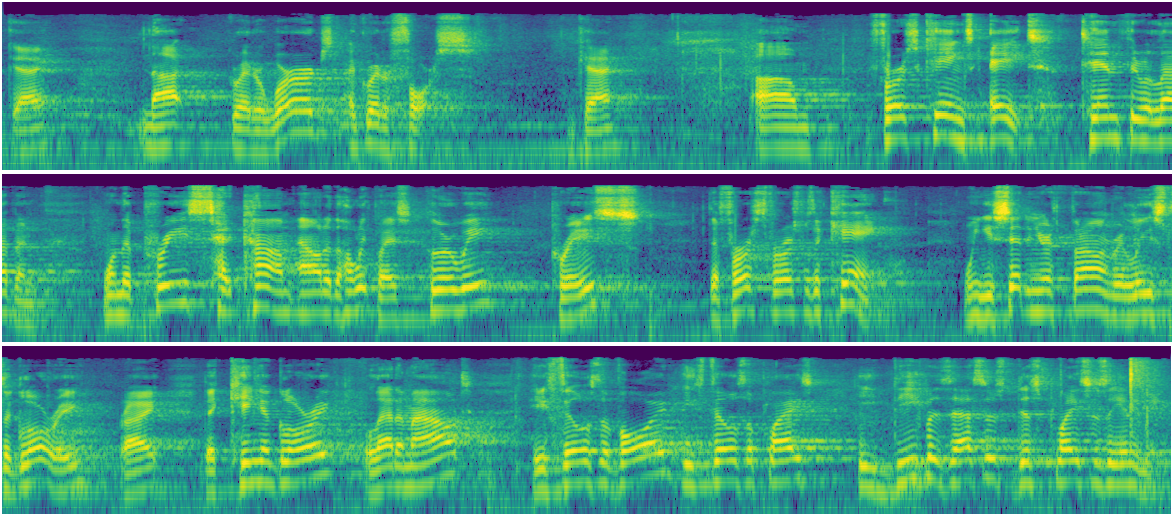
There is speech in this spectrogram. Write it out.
Okay? Not greater words, a greater force. Okay? Um, 1 Kings 8, 10 through 11. When the priests had come out of the holy place, who are we? priests. The first verse was a king. When you sit in your throne, release the glory, right? The King of glory, let him out. He fills the void, he fills the place, he depossesses, displaces the enemy,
